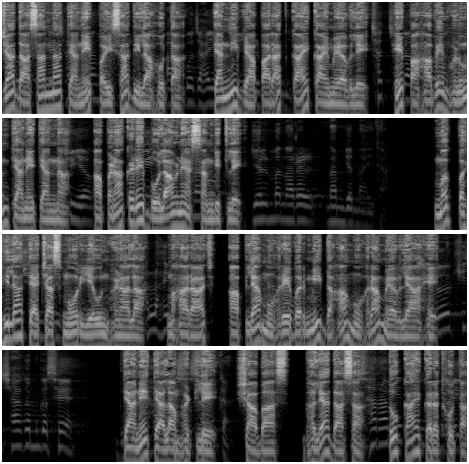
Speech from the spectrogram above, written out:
ज्या दासांना त्याने पैसा दिला होता त्यांनी व्यापारात काय काय मिळवले हे पाहावे म्हणून त्याने त्यांना आपणाकडे बोलावण्यास सांगितले. मग पहिला त्याच्यासमोर येऊन म्हणाला महाराज आपल्या मोहरेवर मी दहा मोहरा मिळवल्या आहे त्याने त्याला म्हटले शाबास भल्या दासा तो काय करत होता?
